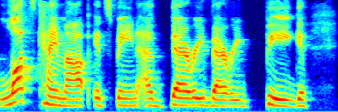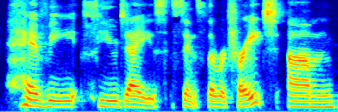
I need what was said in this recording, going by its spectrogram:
lots came up. It's been a very very big heavy few days since the retreat. Um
